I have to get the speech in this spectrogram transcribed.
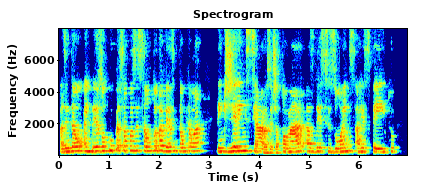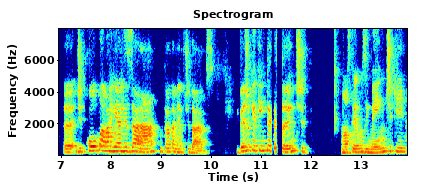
mas então a empresa ocupa essa posição toda vez então que ela tem que gerenciar, ou seja, tomar as decisões a respeito uh, de como ela realizará o tratamento de dados. E vejam que aqui é interessante nós termos em mente que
